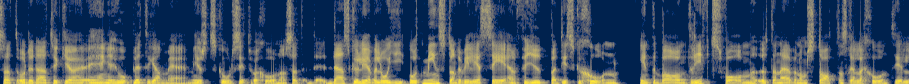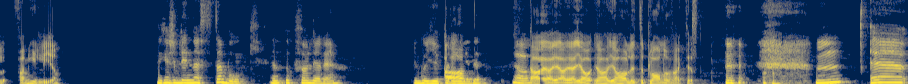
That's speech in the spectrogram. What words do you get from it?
Så att, och det där tycker jag hänger ihop lite grann med, med just skolsituationen. Så att, där skulle jag väl åtminstone vilja se en fördjupad diskussion. Inte bara om driftsform utan även om statens relation till familjen. Det kanske blir nästa bok, en uppföljare. Du går djupare ja. in i det. Ja, ja, ja, ja, ja jag, jag har lite planer faktiskt. mm. eh,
